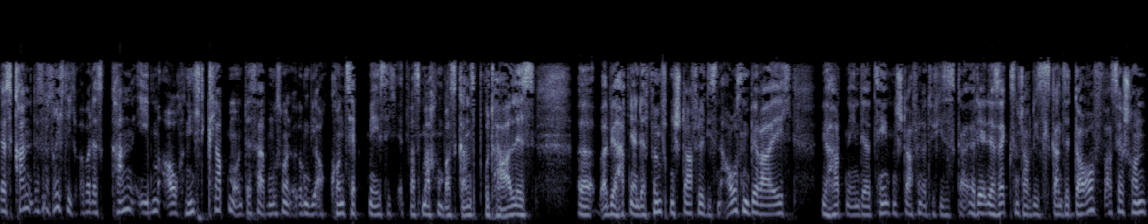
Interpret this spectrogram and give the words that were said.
Das kann, das ist richtig, aber das kann eben auch nicht klappen und deshalb muss man irgendwie auch konzeptmäßig etwas machen, was ganz brutal ist, äh, weil wir hatten ja in der fünften Staffel diesen Außenbereich, wir hatten in der zehnten Staffel natürlich dieses, äh, der, der sechsten Staffel dieses ganze Dorf, was ja schon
